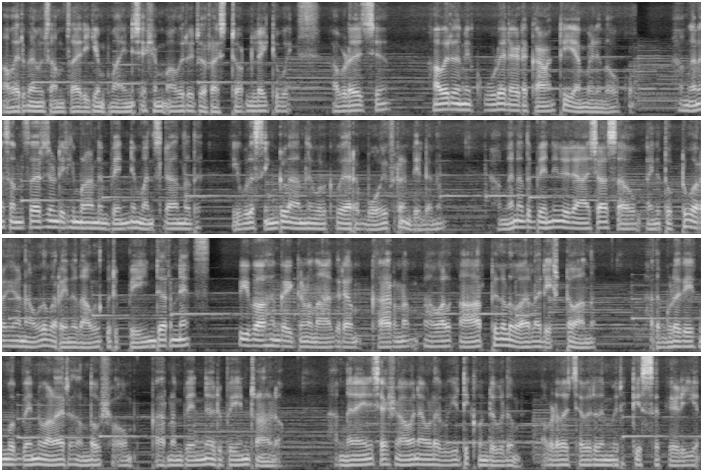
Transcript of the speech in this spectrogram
അവർ തമ്മിൽ സംസാരിക്കും. അതിനുശേഷം അവരൊരു റെസ്റ്റോറന്റിലേക്ക് പോയി. അവിടെ വെച്ച് അവർ തമ്മിൽ കൂടുതലായിട്ട് കണക്ട് ചെയ്യാൻ വേണ്ടി നോക്കും. അങ്ങനെ സംസാരിച്ചുകൊണ്ടിരിക്കുമ്പോഴാണ് ബെന്ന് മനസ്സിലാകുന്നത് ഇവൾ സിംഗിളാണെന്ന് ഇവൾക്ക് വേറെ ബോയ് ഫ്രണ്ട് ഇല്ലെന്നും. അങ്ങനെ അത് ബെന്നിന് ഒരു ആശ്വാസമാവും. അതിന് തൊട്ട് പറയുകയാണ് അവൾ പറയുന്നത്. അവൾക്കൊരു പെയിന്ററിനെ വിവാഹം കഴിക്കണമെന്ന് ആഗ്രഹം. കാരണം അവൾക്ക് ആർട്ടുകൾ വളരെ ഇഷ്ടമാണ്. അതും കൂടെ കേൾക്കുമ്പോൾ ബെൻ വളരെ സന്തോഷമാവും. കാരണം ബെൻ ഒരു പെയിന്ററാണല്ലോ അങ്ങനെ അതിന് ശേഷം അവൻ അവളെ വീട്ടിൽ കൊണ്ടുവിടും. അവിടെ വെച്ച് അവർ തമ്മിൽ ഒരു കിസ്സൊക്കെ അടിക്കും.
